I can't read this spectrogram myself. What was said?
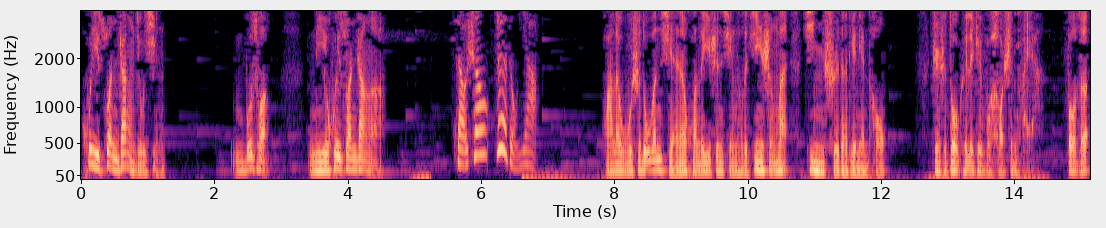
会算账就行。不错，你会算账啊？小生略懂一二。花了五十多文钱换了一身行头的金圣曼矜持的点点头。真是多亏了这副好身材呀，否则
